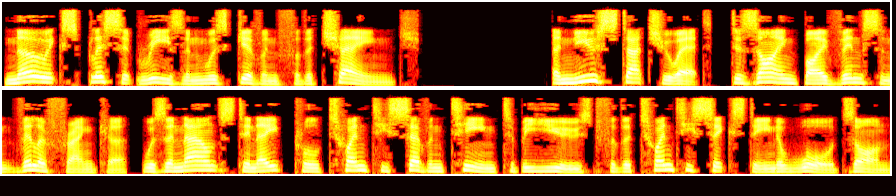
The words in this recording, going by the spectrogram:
no explicit reason was given for the change. A new statuette, designed by Vincent Villafranca, was announced in April 2017 to be used for the 2016 awards on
